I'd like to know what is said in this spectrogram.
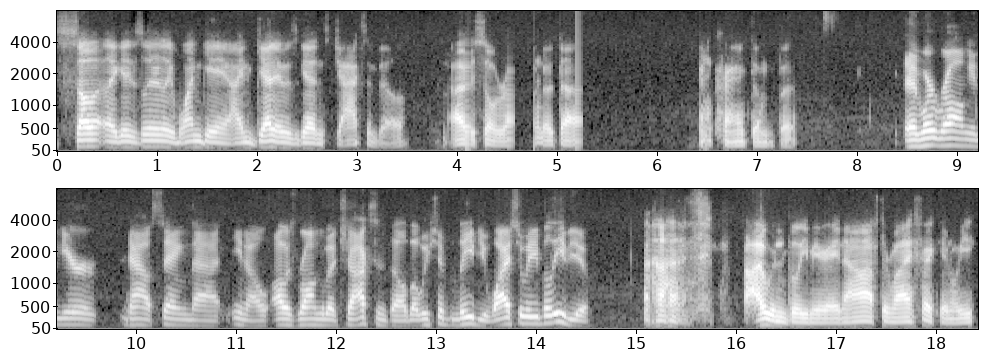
so like it's literally one game. I get it was against Jacksonville. I was so wrong about that. I cranked them, but And we're wrong, and you're now saying that you know I was wrong about Jacksonville, but we should believe you. Why should we believe you? I wouldn't believe me right now after my freaking week.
